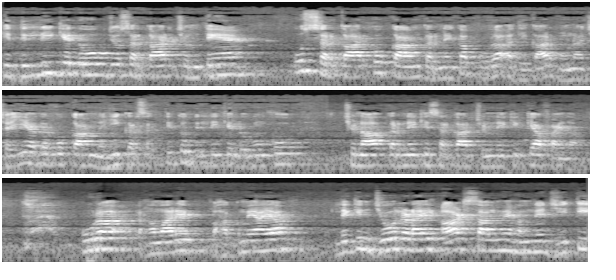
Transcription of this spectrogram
कि दिल्ली के लोग जो सरकार चुनते हैं, उस सरकार को काम करने का पूरा अधिकार होना चाहिए। अगर वो काम नहीं कर सकती तो दिल्ली के लोगों को चुनाव करने की, सरकार चुनने की क्या फ़ायदा? पूरा हमारे हक में आया, लेकिन जो लड़ाई आठ साल में हमने जीती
